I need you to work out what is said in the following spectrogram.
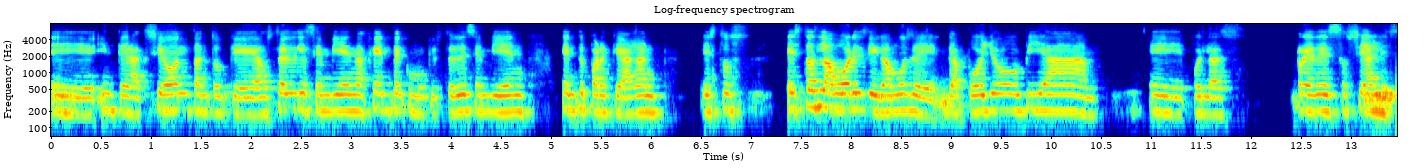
eh, interacción, tanto que a ustedes les envíen a gente como que ustedes envíen gente para que hagan estos, estas labores, digamos, de, de apoyo vía pues las redes sociales.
